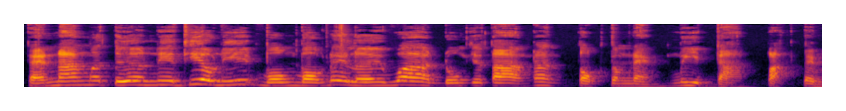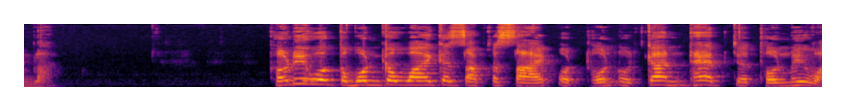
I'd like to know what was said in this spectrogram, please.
แต่นางมาเตือนเนี่ยเที่ยวนี้บ่งบอกได้เลยว่าดวงชะตาของท่านตกตำแหน่งมีดดาบปักเต็มหลัง เขาเรียกว่ากระบนกระวายกระสับกระส่ายอดทนอดกั้นแทบจะทนไม่ไหว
